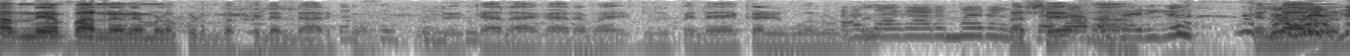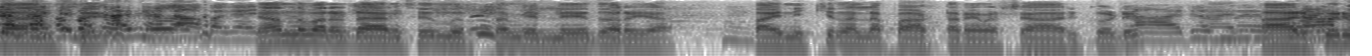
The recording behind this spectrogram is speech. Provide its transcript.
അന്ന് ഞാൻ പറഞ്ഞത് നമ്മളെ കുടുംബത്തിൽ എല്ലാവർക്കും ഒരു കലാകാരമായിട്ടുള്ള പല കഴിവുകളുണ്ട്. പക്ഷെ എല്ലാവരും ഡാൻസ്. ഞാൻ അന്ന് പറഞ്ഞ ഡാൻസ് നൃത്തം എല്ലേതും അറിയാം. അപ്പൊ എനിക്ക് നല്ല പാട്ടറിയാം. പക്ഷെ ആർക്കും ഒരു ആർക്കും ഒരു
